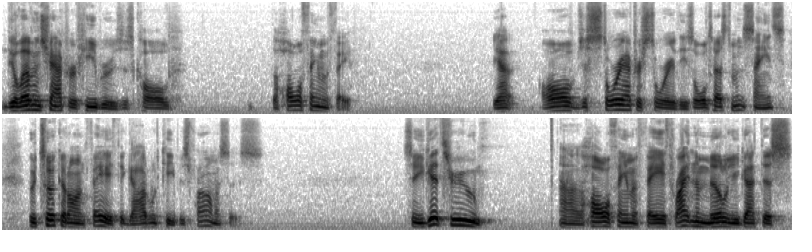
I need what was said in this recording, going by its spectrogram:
The 11th chapter of Hebrews is called the Hall of Fame of Faith. Yeah, all just story after story of these Old Testament saints who took it on faith that God would keep his promises. So you get through uh, the Hall of Fame of Faith. Right in the middle, you got this,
